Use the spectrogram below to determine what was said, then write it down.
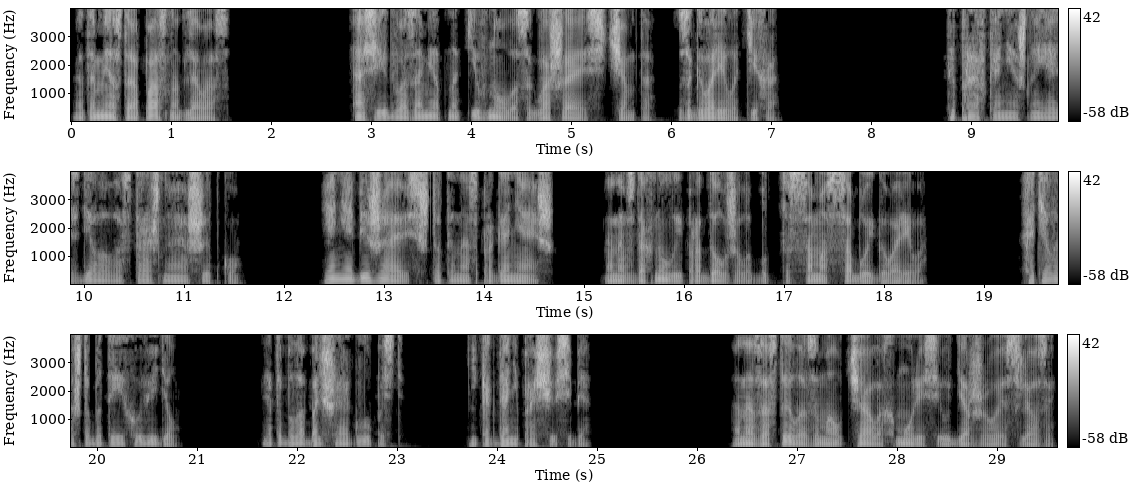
Это место опасно для вас. Ася едва заметно кивнула, соглашаясь с чем-то. Заговорила тихо. Ты прав, конечно, я сделала страшную ошибку. Я не обижаюсь, что ты нас прогоняешь. Она вздохнула и продолжила, будто сама с собой говорила. Хотела, чтобы ты их увидел. Это была большая глупость. Никогда не прощу себе. Она застыла, замолчала, хмурясь и удерживая слезы.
